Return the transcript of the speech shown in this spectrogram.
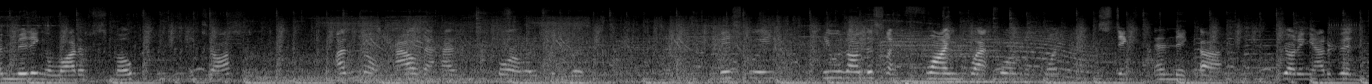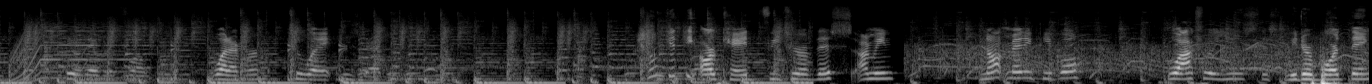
emitting a lot of smoke, exhaust. I don't know how that has correlation, but basically he was on this like flying platform with one stick ending uh jutting out of it and he was able to float. Whatever. Too late, he's dead. Don't get the arcade feature of this. I mean, not many people will actually use this leaderboard thing.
